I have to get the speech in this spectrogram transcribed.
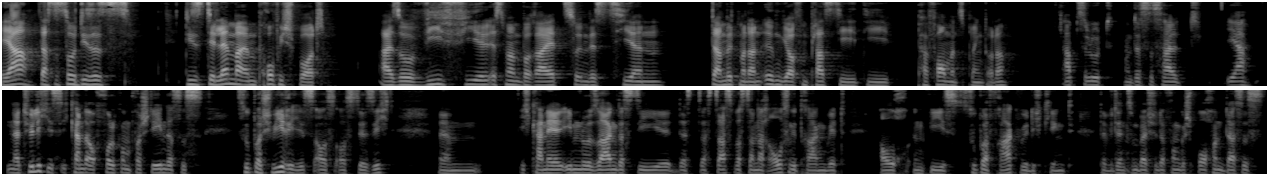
ja, das ist so dieses, dieses Dilemma im Profisport. Also wie viel ist man bereit zu investieren, damit man dann irgendwie auf dem Platz die, die Performance bringt, oder? Absolut. Und das ist halt, ja, natürlich ist, ich kann da auch vollkommen verstehen, dass es super schwierig ist aus, aus der Sicht. Ähm, ich kann ja eben nur sagen, dass die, dass, dass das, was dann nach außen getragen wird, auch irgendwie super fragwürdig klingt. Da wird dann zum Beispiel davon gesprochen, dass es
